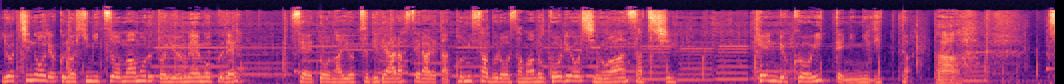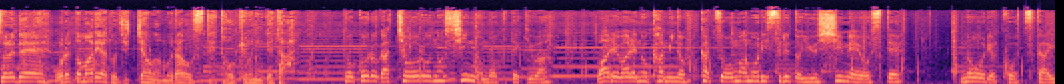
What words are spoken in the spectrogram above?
予知能力の秘密を守るという名目で正当な世継ぎであらせられた富三郎様のご両親を暗殺し権力を一手に握った。ああそれで俺とマリアとじっちゃんは村を捨て東京に出た。ところが長老の真の目的は我々の神の復活をお守りするという使命を捨て能力を使い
